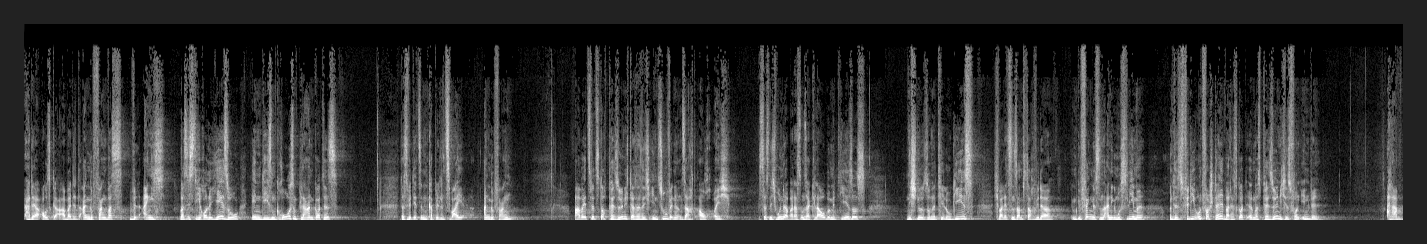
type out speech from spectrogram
hat er ausgearbeitet, angefangen, was will eigentlich, was ist die Rolle Jesu in diesem großen Plan Gottes? Das wird jetzt im Kapitel 2 angefangen. Aber jetzt wird es doch persönlich, dass er sich ihnen zuwendet und sagt, auch euch. Ist das nicht wunderbar, dass unser Glaube mit Jesus nicht nur so eine Theologie ist? Ich war letzten Samstag wieder im Gefängnis und einige Muslime und es ist für die unvorstellbar, dass Gott irgendwas Persönliches von ihnen will. Allah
